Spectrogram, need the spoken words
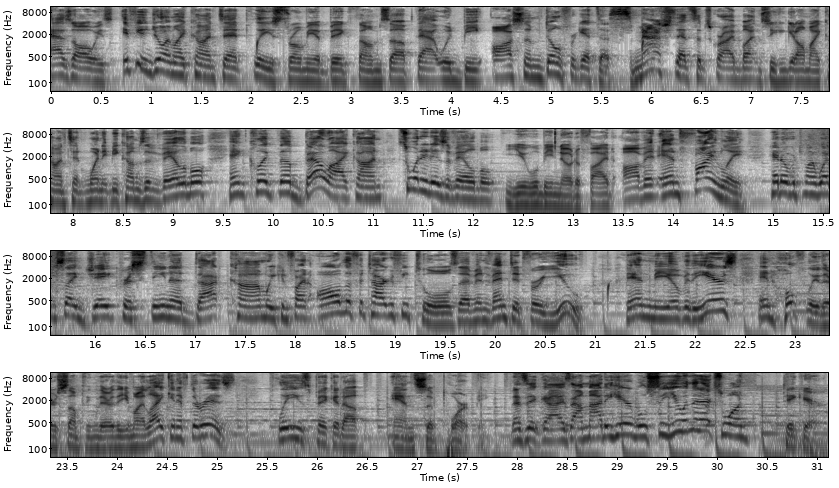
as always, if you enjoy my content, please throw me a big thumbs up. That would be awesome. Don't forget to smash that subscribe button so you can get all my content when it becomes available and click the bell icon so when it is available, you will be notified of it. And finally, head over to my website, jcristina.com, where you can find all the photography tools that I've invented for you and me over the years. And hopefully, there's something there that you might like. And if there is, please pick it up and support me. That's it, guys. I'm out of here. We'll see you in the next one. Take care.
